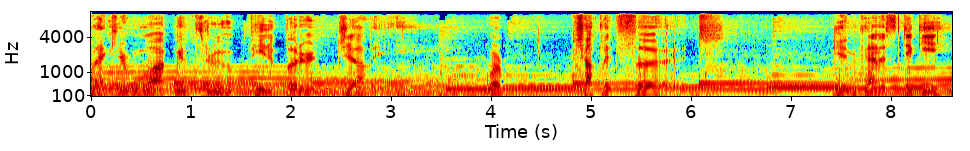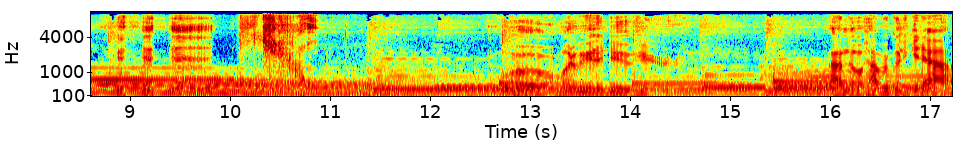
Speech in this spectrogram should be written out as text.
Like you're walking through peanut butter and jelly or chocolate fudge. Getting kind of sticky. Whoa, what are we going to do here? I know how we're going to get out.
